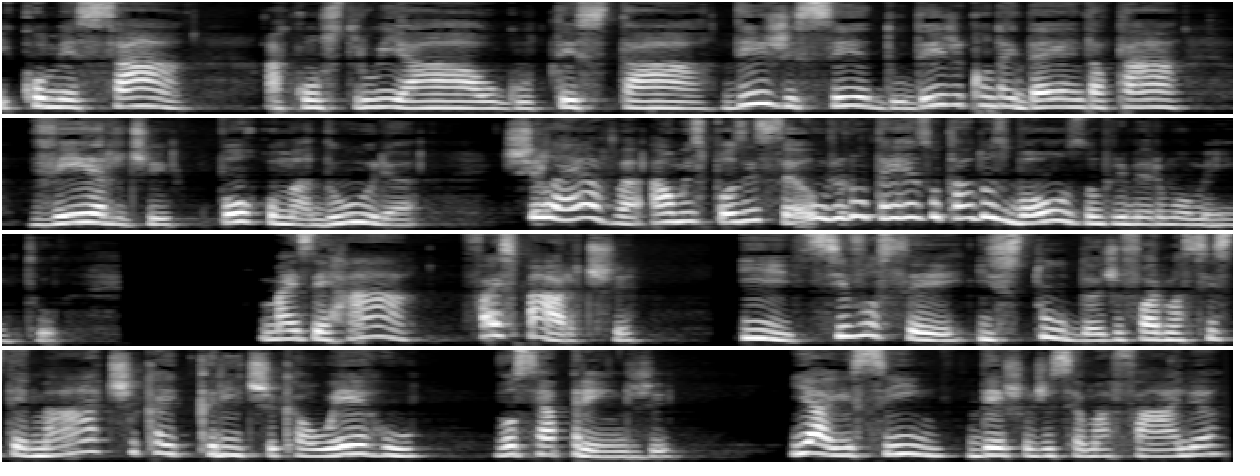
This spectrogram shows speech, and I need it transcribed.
E começar a construir algo, testar desde cedo, desde quando a ideia ainda está verde, pouco madura, te leva a uma exposição de não ter resultados bons no primeiro momento. Mas errar faz parte. E se você estuda de forma sistemática e crítica o erro, você aprende. E aí sim, deixa de ser uma falha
